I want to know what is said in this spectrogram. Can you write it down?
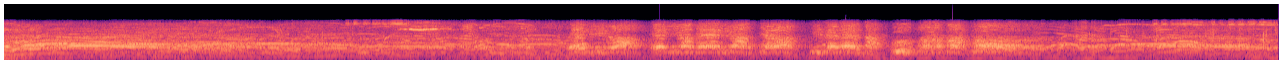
Yeah.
